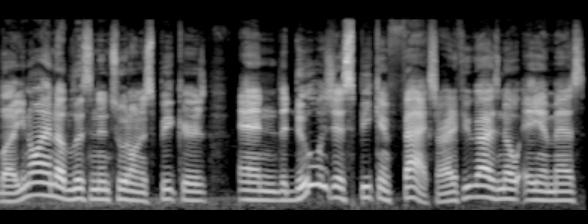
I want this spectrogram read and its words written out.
but you know, I ended up listening to it on the speakers, and the dude was just speaking facts, all right? If you guys know AMS,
